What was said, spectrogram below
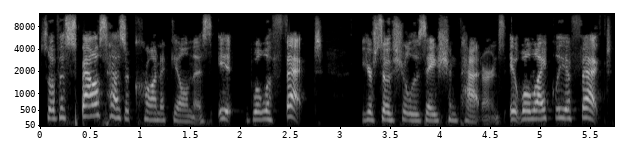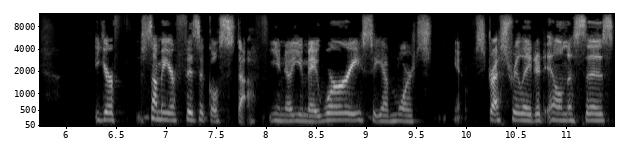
So if a spouse has a chronic illness it will affect your socialization patterns. It will likely affect your some of your physical stuff. You know you may worry so you have more you know, stress related illnesses.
